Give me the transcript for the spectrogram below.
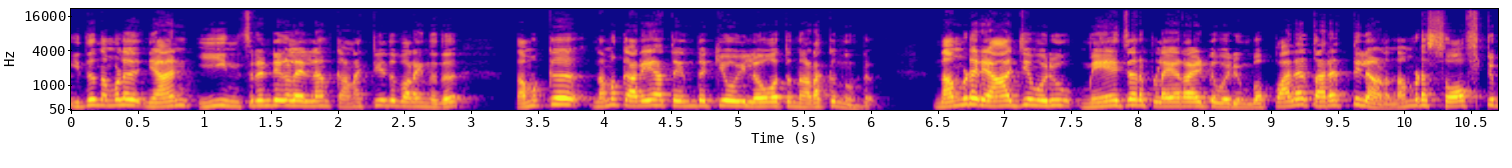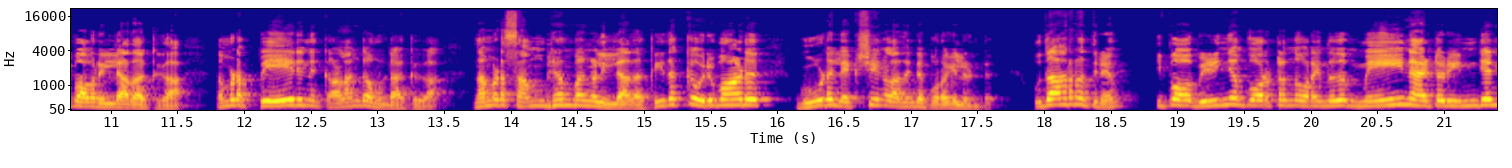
ഇത് നമ്മൾ ഞാൻ ഈ ഇൻസിഡന്റുകളെല്ലാം കണക്ട് ചെയ്ത് പറയുന്നത് നമുക്ക് നമുക്കറിയാത്ത എന്തൊക്കെയോ ഈ ലോകത്ത് നടക്കുന്നുണ്ട്. നമ്മുടെ രാജ്യം ഒരു മേജർ പ്ലെയർ ആയിട്ട് വരുമ്പോൾ പല തരത്തിലാണ് നമ്മുടെ സോഫ്റ്റ് പവർ ഇല്ലാതാക്കുക നമ്മുടെ പേരിന് കളങ്കം ഉണ്ടാക്കുക നമ്മുടെ സംരംഭങ്ങൾ ഇല്ലാതാക്കുക. ഇതൊക്കെ ഒരുപാട് ഗൂഢ ലക്ഷ്യങ്ങൾ അതിന്റെ പുറകിലുണ്ട്. ഉദാഹരണത്തിന് ഇപ്പോൾ വിഴിഞ്ഞം പോർട്ട് എന്ന് പറയുന്നത് മെയിൻ ആയിട്ട് ഒരു ഇന്ത്യൻ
